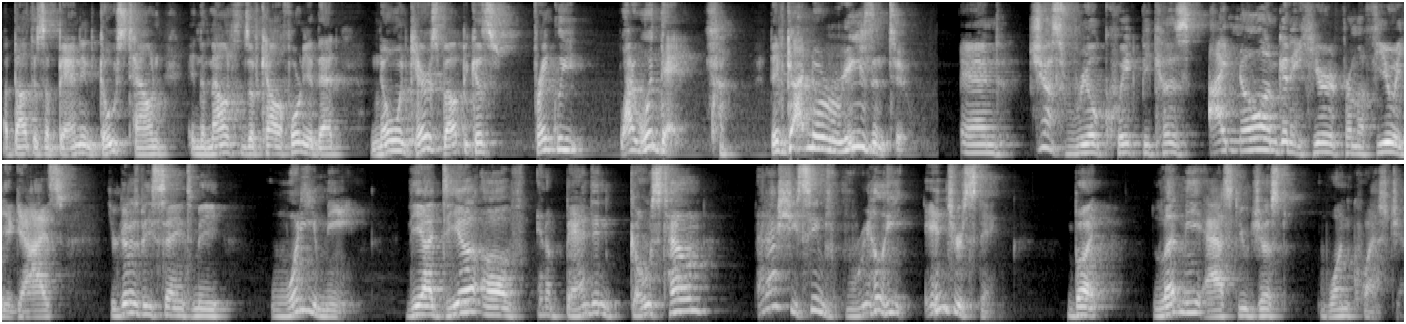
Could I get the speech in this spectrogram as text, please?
about this abandoned ghost town in the mountains of California that no one cares about because, frankly, why would they? They've got no reason to. And just real quick, because I know I'm going to hear it from a few of you guys, you're going to be saying to me, What do you mean? The idea of an abandoned ghost town? That actually seems really interesting. But let me ask you just one question.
